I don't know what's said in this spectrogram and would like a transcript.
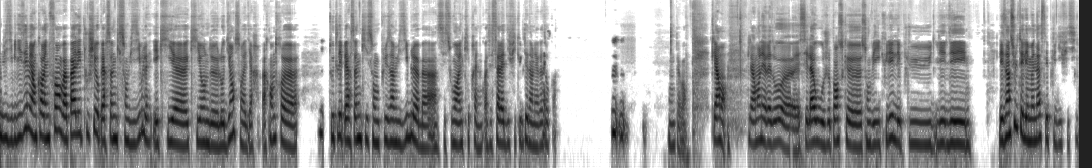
de visibiliser. Mais encore une fois, on va pas aller toucher aux personnes qui sont visibles et qui, euh, qui ont de l'audience, on va dire. Par contre, euh, toutes les personnes qui sont plus invisibles, bah, c'est souvent elles qui prennent. quoi. C'est ça la difficulté dans les réseaux. Quoi. Mm, mm. Donc, euh, bon. Clairement. Clairement, les réseaux, euh, c'est là où je pense que sont véhiculés les plus. Les, les, les insultes et les menaces les plus difficiles.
